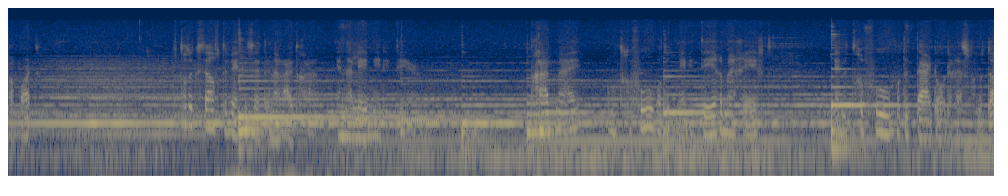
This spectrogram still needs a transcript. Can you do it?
apart. Of dat ik zelf de wekker zet en eruit ga en alleen daardoor de rest van de dag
